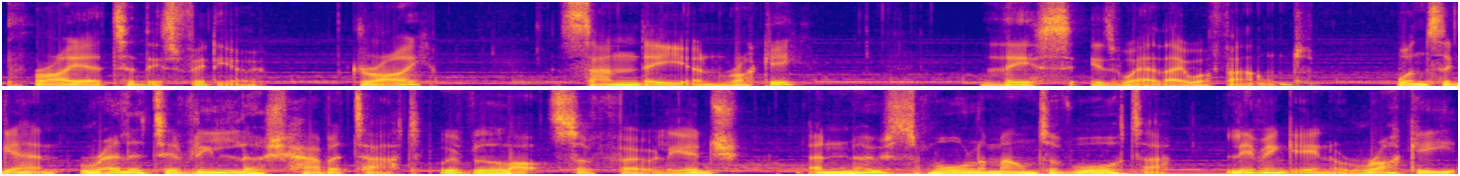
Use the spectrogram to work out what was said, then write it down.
prior to this video? Dry? Sandy and rocky? This is where they were found. Once again, relatively lush habitat with lots of foliage, and no small amount of water. Living in rocky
